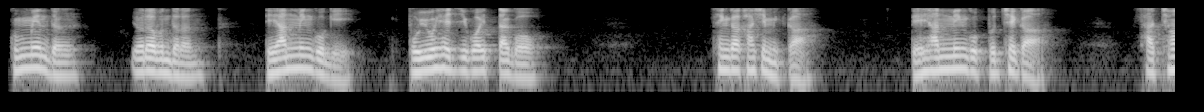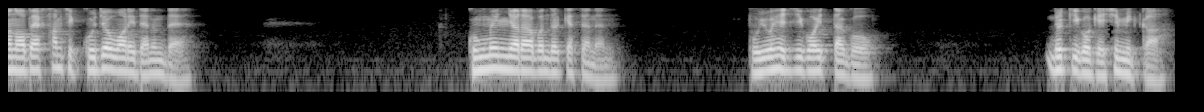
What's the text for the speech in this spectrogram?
국민들, 여러분들은 대한민국이 부유해지고 있다고 생각하십니까? 대한민국 부채가 4,539조 원이 되는데 국민 여러분들께서는 부유해지고 있다고 느끼고 계십니까?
